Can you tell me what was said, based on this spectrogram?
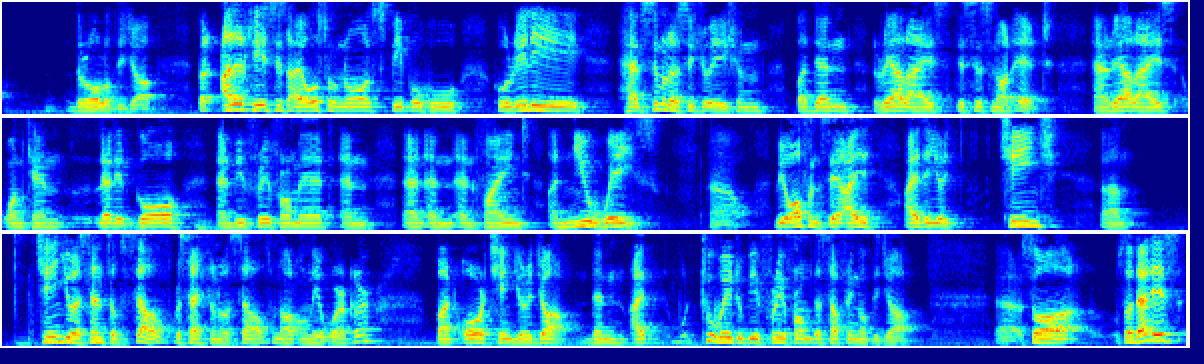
the role of the job. But other cases i also know people who who really have similar situation but then realize this is not it and realize one can let it go and be free from it and and, and, and find a new ways. Uh, we often say I, either you change, um, change your sense of self, perception of self, not only a worker, but or change your job. Then I, two way to be free from the suffering of the job. Uh, so, so that is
